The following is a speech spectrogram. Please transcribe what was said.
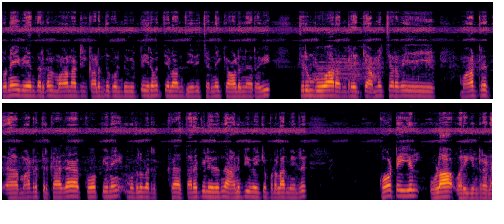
துணைவேந்தர்கள் மாநாட்டில் கலந்து கொண்டு விட்டு இருபத்தி ஏழாம் தேதி சென்னைக்கு ஆளுநர் ரவி திரும்புவார். அன்றைக்கு அமைச்சரவை மாற்ற மாற்றத்திற்காக கோப்பினை முதல்வர் க தரப்பிலிருந்து அனுப்பி வைக்கப்படலாம் என்று கோட்டையில் உலா வருகின்றன.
